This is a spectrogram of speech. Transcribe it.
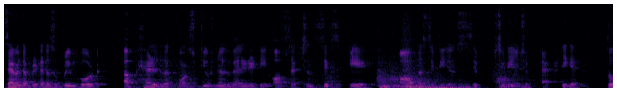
सेवेंथ अपडेट है the supreme court upheld the constitutional validity of section 6a of the citizenship citizenship act, ठीक है? तो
